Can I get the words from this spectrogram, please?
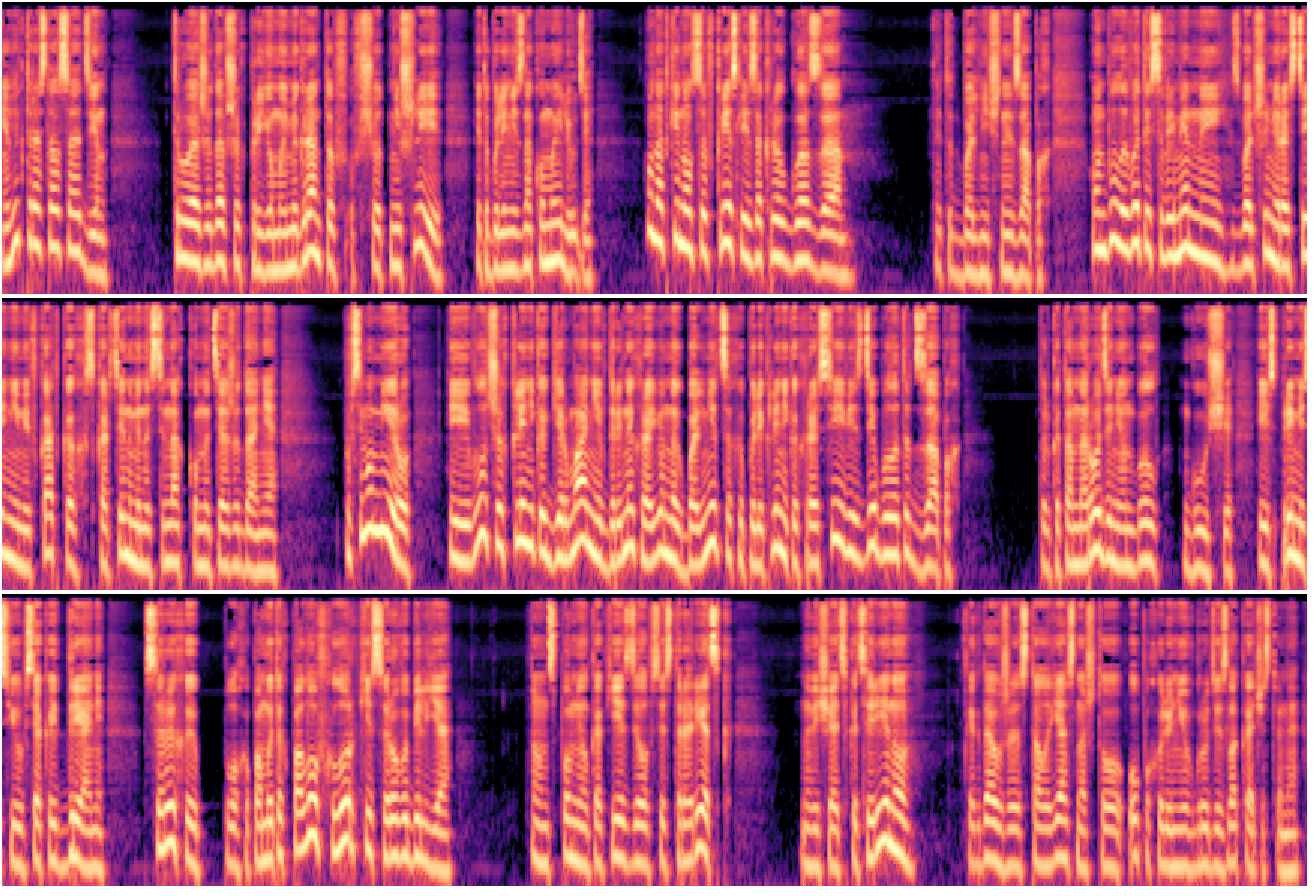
Виктор остался один. Трое ожидавших приема иммигрантов в счет не шли, это были незнакомые люди. Он откинулся в кресле и закрыл глаза. Этот больничный запах. Он был и в этой современной, с большими растениями в катках, с картинами на стенах комнате ожидания. По всему миру, и в лучших клиниках Германии, в дрянных районных больницах и поликлиниках России везде был этот запах. Только там на родине он был гуще и с примесью всякой дряни, сырых и плохо помытых полов, хлорки, сырого белья. Он вспомнил, как ездил в Сестрорецк навещать Катерину, когда уже стало ясно, что опухоль у нее в груди злокачественная.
